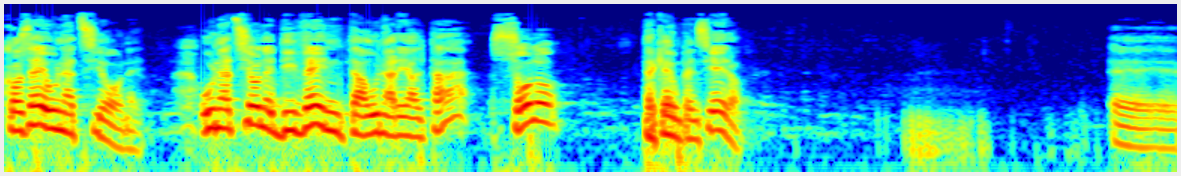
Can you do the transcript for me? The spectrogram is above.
Cos'è un'azione? Un'azione diventa una realtà solo perché è un pensiero. Eh,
